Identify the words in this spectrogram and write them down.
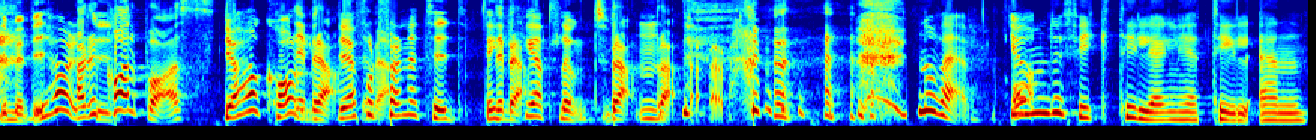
Nej, men vi har, Har du tid. koll på oss? Jag har koll. Det är bra, Vi har det är fortfarande tid. Det är, bra. helt lugnt. Bra, bra, bra, bra. Nåväl, Ja. om du fick tillgänglighet till en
